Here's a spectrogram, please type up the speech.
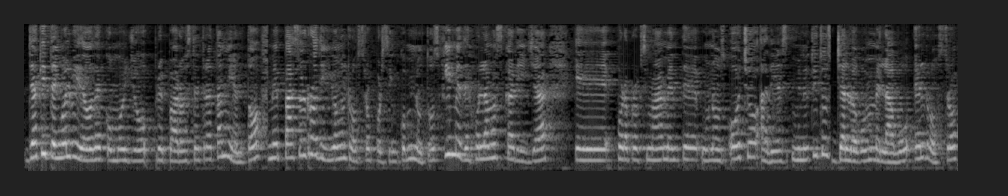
Ya aquí tengo el video de cómo yo preparo este tratamiento. Me paso el rodillo en el rostro por 5 minutos y me dejo la mascarilla eh, por aproximadamente unos 8 a 10 minutitos. Ya luego me lavo el rostro,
